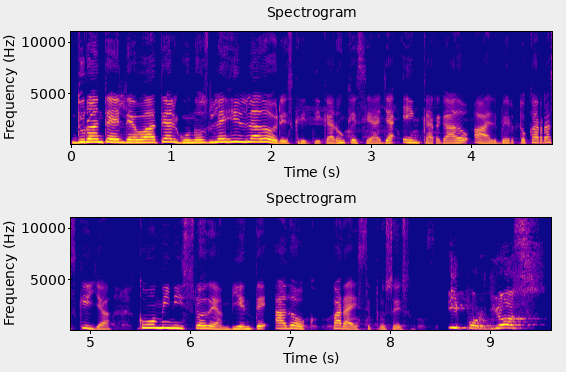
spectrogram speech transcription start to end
Durante el debate, algunos legisladores criticaron que se haya encargado a Alberto Carrasquilla como ministro de Ambiente ad hoc para este proceso. Y por Dios,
